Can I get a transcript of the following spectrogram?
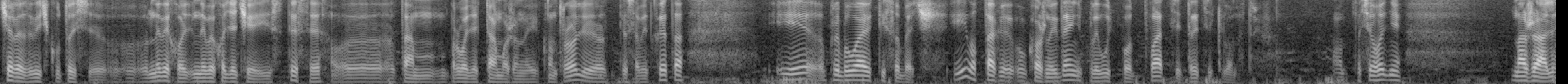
через річку, тобто не виходячи із Тиси, е, там проводять таможений контроль, Тиса відкрита. І прибувають в Тисабеч. І от так кожен день пливуть по 20-30 кілометрів. От на сьогодні, на жаль,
